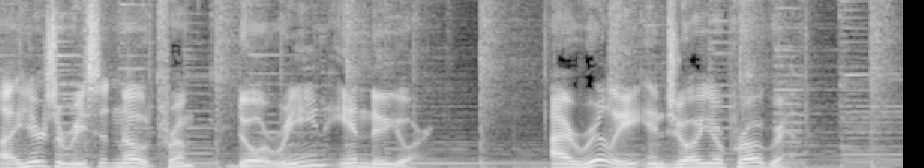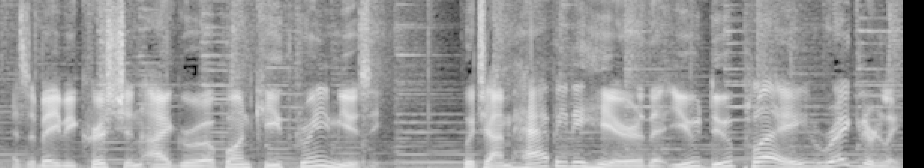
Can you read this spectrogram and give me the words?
Uh, here's a recent note from Doreen in New York. I really enjoy your program. As a baby Christian, I grew up on Keith Green music, which I'm happy to hear that you do play regularly.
